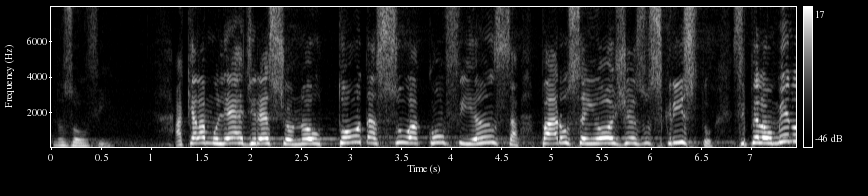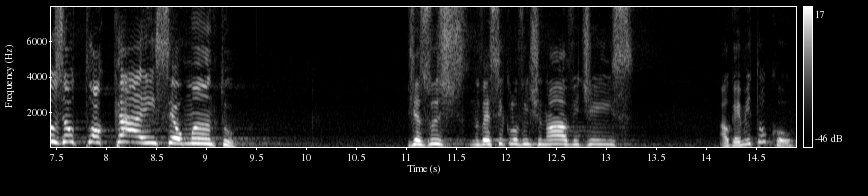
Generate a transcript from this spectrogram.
nos ouvir. Aquela mulher direcionou toda a sua confiança para o Senhor Jesus Cristo. Se pelo menos eu tocar em seu manto. Jesus, no versículo 29, diz: Alguém me tocou.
